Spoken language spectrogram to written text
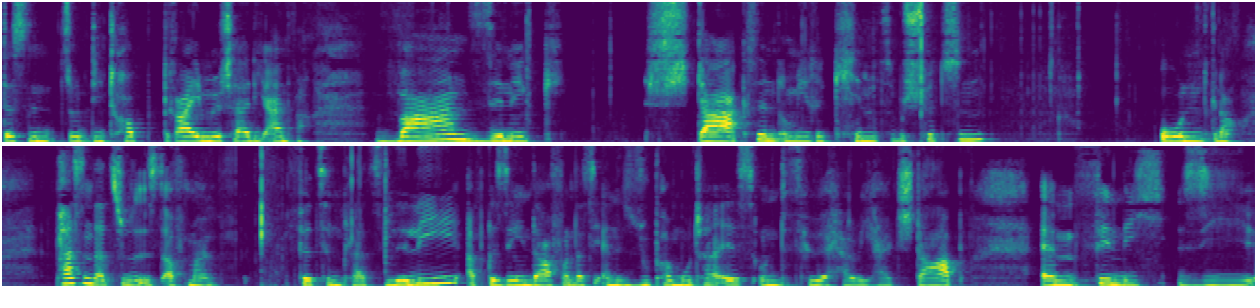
Das sind so die Top 3 Mütter, die einfach wahnsinnig stark sind, um ihre Kinder zu beschützen. Und genau, passend dazu ist auf meinem 14. Platz Lily. Abgesehen davon, dass sie eine super Mutter ist und für Harry halt starb, ähm, finde ich sie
